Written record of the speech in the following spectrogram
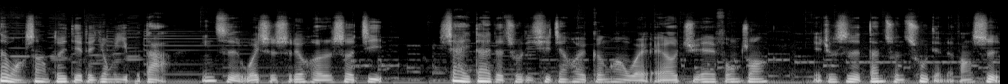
在往上堆叠的用意不大，因此维持十六核的设计。下一代的处理器将会更换为 LGA 封装，也就是单纯触点的方式，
